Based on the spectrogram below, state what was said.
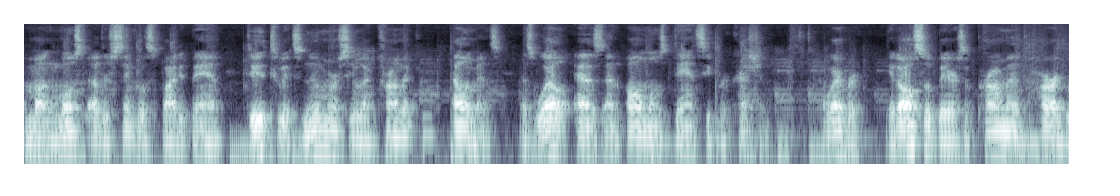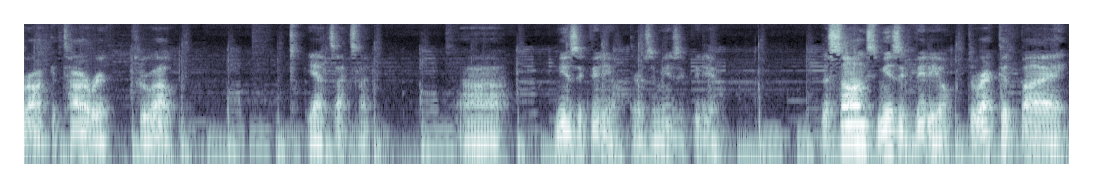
among most other singles by the band due to its numerous electronic elements as well as an almost dancey percussion. However, it also bears a prominent hard rock guitar riff throughout. Yeah, it's excellent. Uh, music video. There's a music video. The song's music video, directed by,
